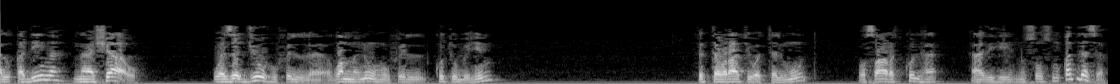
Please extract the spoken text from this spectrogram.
القديمة ما شاءوا وزجوه في ضمنوه في كتبهم في التوراة والتلمود وصارت كلها هذه نصوص مقدسة.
